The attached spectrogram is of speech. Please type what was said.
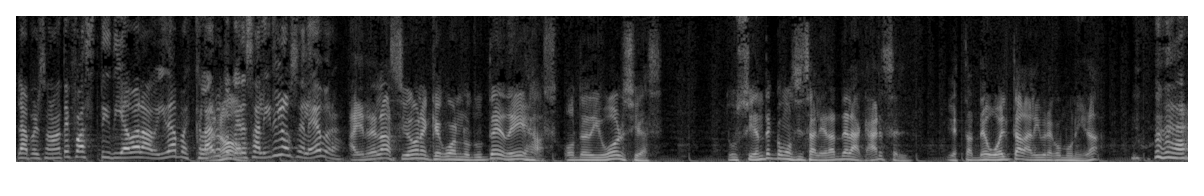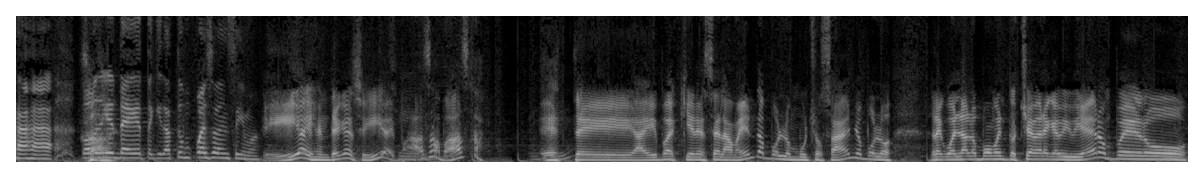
la persona te fastidiaba la vida, pues claro, Bueno. tú quieres salir y lo celebras. Hay relaciones que cuando tú te dejas o te divorcias, tú sientes como si salieras de la cárcel y estás de vuelta a la libre comunidad. Como ¿Sabes? si te, te quitaste un peso de encima. Y hay gente que sí, ahí pasa, pasa. Este, ahí pues quienes se lamentan por los muchos años, por los recuerdan los momentos chéveres que vivieron, pero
